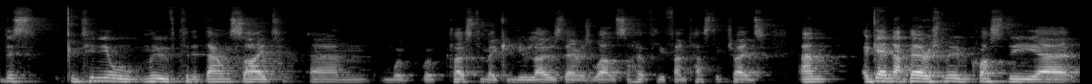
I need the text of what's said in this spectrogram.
this continual move to the downside, um, we're, we're close to making new lows there as well. So hopefully, fantastic trades. Um, again, that bearish move across the uh,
